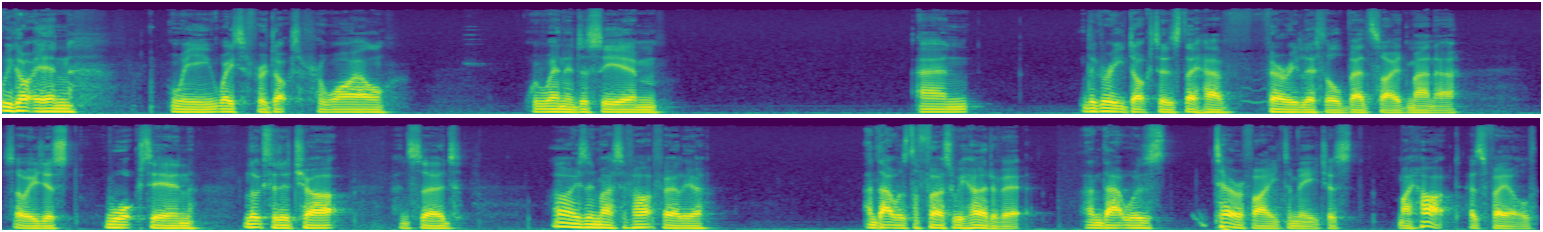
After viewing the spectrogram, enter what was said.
we got in, we waited for a doctor for a while. We went in to see him, and the Greek doctors, they have very little bedside manner. So he just walked in, looked at a chart, and said, Oh, he's in massive heart failure. And that was the first we heard of it. And that was terrifying to me. Just, my heart has failed.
